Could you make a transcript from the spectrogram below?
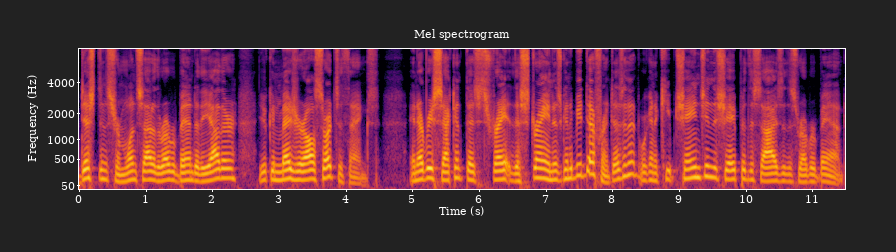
distance from one side of the rubber band to the other. You can measure all sorts of things. And every second, the strain, the strain is going to be different, isn't it? We're going to keep changing the shape of the size of this rubber band.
